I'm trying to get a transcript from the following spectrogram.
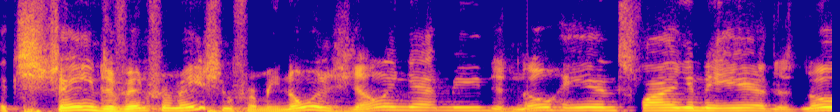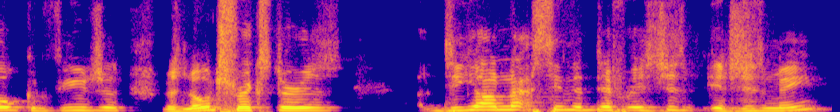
exchange of information for me. No one's yelling at me. There's no hands flying in the air. There's no confusion. There's no tricksters. Do y'all not see the difference? It's just it's just me.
